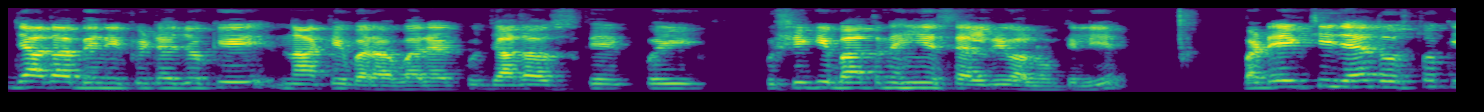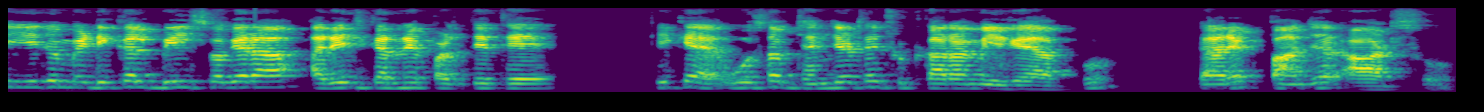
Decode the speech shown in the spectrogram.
ज़्यादा बेनिफिट है, जो कि ना के बराबर है। कुछ ज़्यादा उसके कोई खुशी की बात नहीं है सैलरी वालों के लिए। बट एक चीज़ है दोस्तों कि ये जो मेडिकल बिल्स वगैरह अरेंज करने पड़ते थे, ठीक है, वो सब झंझट से छुटकारा मिल गया आपको डायरेक्ट पाँच हज़ार आठ सौ।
